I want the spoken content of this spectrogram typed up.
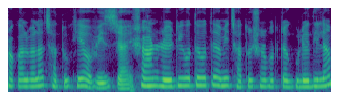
সকালবেলা ছাতু খেয়ে অফিস যায়। শান রেডি হতে হতে আমি ছাতুর শরবতটা গুলে দিলাম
